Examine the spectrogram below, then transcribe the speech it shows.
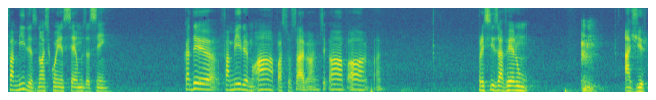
famílias nós conhecemos assim? Cadê a família, irmão? Ah, pastor, sabe? Ah, sei, ah, ah, ah precisa haver um agir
